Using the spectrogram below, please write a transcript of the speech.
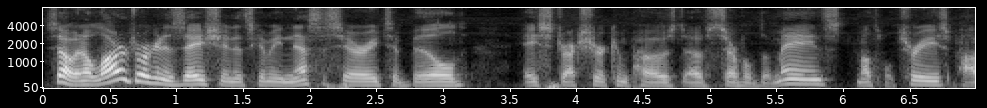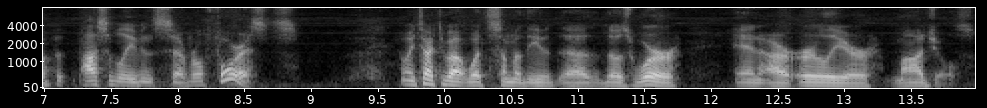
So in a large organization, it's going to be necessary to build a structure composed of several domains, multiple trees, possibly even several forests. And we talked about what some of the, uh, those were in our earlier modules.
